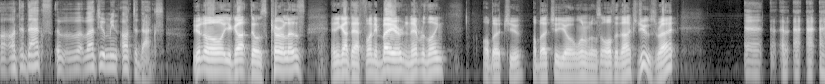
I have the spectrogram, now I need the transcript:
Orthodox? Uh, What do you mean Orthodox? You know, you got those curlers, and you got that funny beard and everything. I'll bet you, I'll bet you you're one of those Orthodox Jews, right? Uh, uh, uh, uh, uh,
